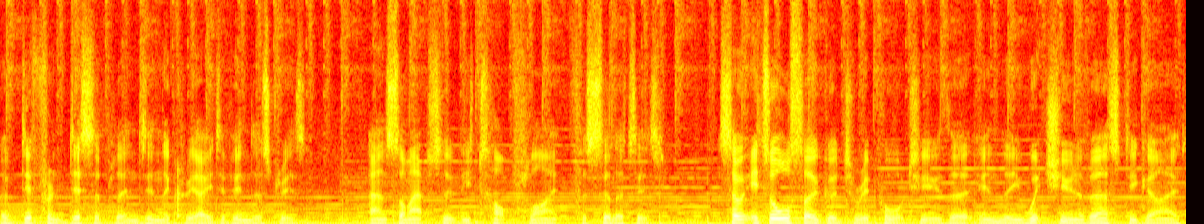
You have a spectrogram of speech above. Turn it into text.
of different disciplines in the creative industries and some absolutely top flight facilities. So it's also good to report to you that in the Which University Guide,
